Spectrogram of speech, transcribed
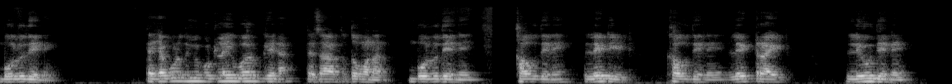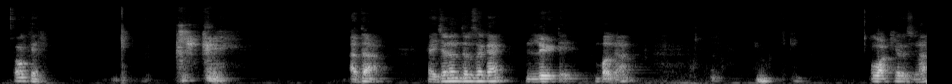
बोलू देणे. त्याच्यापुढे तुम्ही कुठलाही वर्ब घेणार त्याचा अर्थ तो होणार बोलू देणे खाऊ देणे लेट इट खाऊ देणे लेट राईट लिहू देणे. ओके आता ह्याच्यानंतरचं काय? लेट आहे. बघा. वाक्यरचना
